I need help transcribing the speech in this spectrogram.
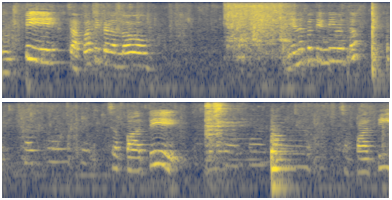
ರೊಟ್ಟಿ ಚಪಾತಿ ಕಣಲ್ಲೋ. ಏನಪ್ಪ ತಿಂಡಿ ಇವತ್ತು? ಚಪಾತಿ ಚಪಾತಿ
